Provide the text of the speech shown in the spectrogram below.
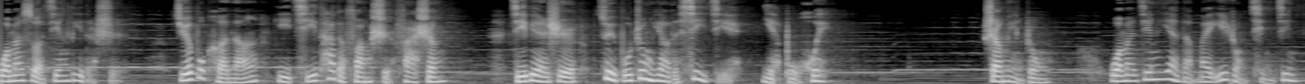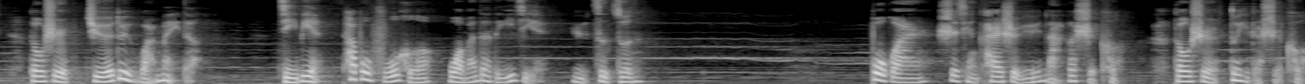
我们所经历的事，绝不可能以其他的方式发生。即便是最不重要的细节也不会。生命中，我们经验的每一种情境都是绝对完美的，即便它不符合我们的理解与自尊。不管事情开始于哪个时刻，都是对的时刻。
